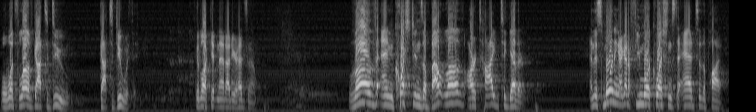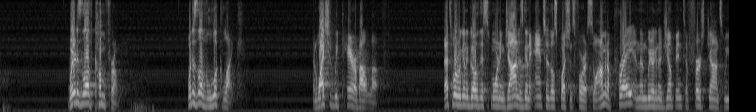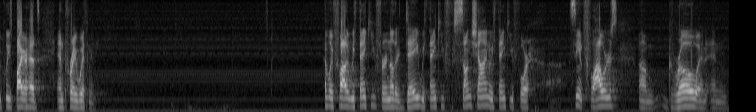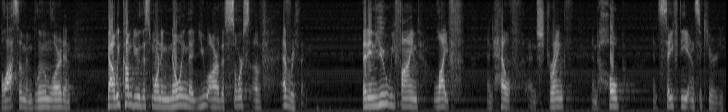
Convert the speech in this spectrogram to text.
Well, what's love got to do? Got to do with it. Good luck getting that out of your heads now. Love and questions about love are tied together. And this morning, I got a few more questions to add to the pile. Where does love come from? What does love look like? And why should we care about love? That's where we're going to go this morning. John is going to answer those questions for us. So I'm going to pray, and then we're going to jump into 1 John. So will you please bow your heads and pray with me? Heavenly Father, we thank you for another day. We thank you for sunshine. We thank you for uh, seeing flowers um, grow and, and blossom and bloom, Lord. And God, we come to you this morning knowing that you are the source of everything. That in you we find life and health and strength and hope and safety and security.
